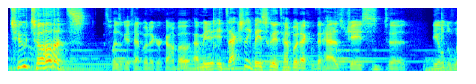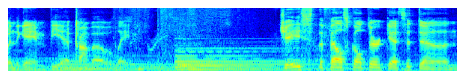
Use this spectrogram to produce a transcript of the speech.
Two taunts! This plays like a tempo decker combo. I mean, it's actually basically a tempo deck that has Jace to be able to win the game via combo late. Jace, the Fell Sculptor, gets it done.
